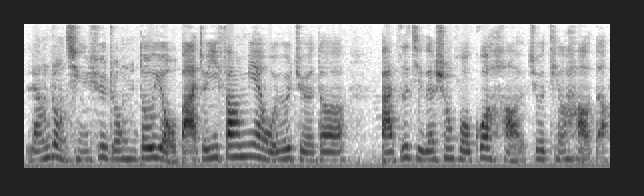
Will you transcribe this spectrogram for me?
两种情绪中都有吧。就一方面，我会觉得把自己的生活过好就挺好的，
